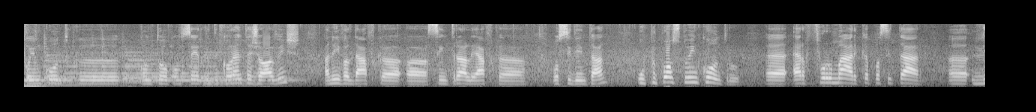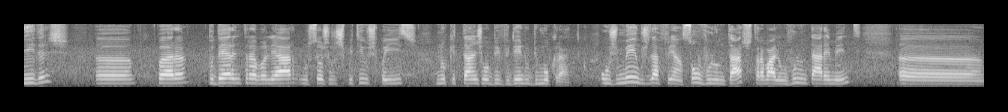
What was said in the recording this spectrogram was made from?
Foi um encontro que contou com cerca de 40 jovens a nível da África uh, Central e África Ocidental. O propósito do encontro uh, era formar capacitar uh, líderes para poderem trabalhar nos seus respectivos países no que tange ao dividendo democrático. Os membros da FRIAN são voluntários, trabalham voluntariamente. Uh,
